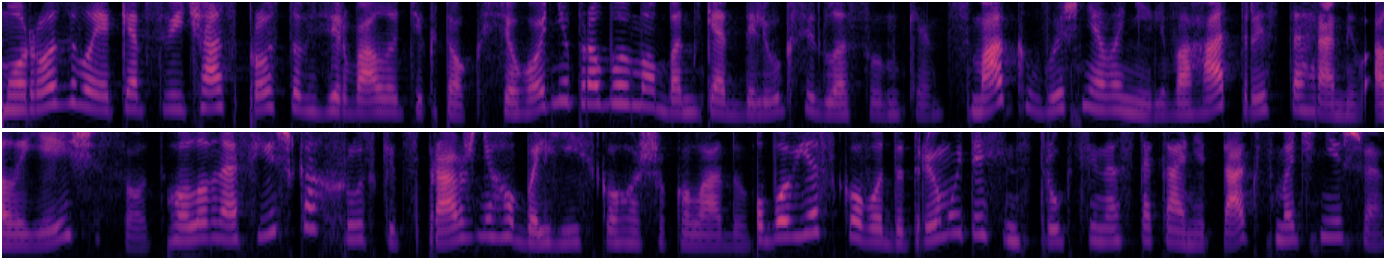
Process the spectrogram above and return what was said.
Морозиво, яке в свій час просто взірвало Тікток. Сьогодні пробуємо банкет делюкс від ласунки. Смак вишня ваніль, вага 300 грамів, але є і 600. Головна фішка хрускіт справжнього бельгійського шоколаду. Обов'язково дотримуйтесь інструкцій на стакані, так смачніше.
